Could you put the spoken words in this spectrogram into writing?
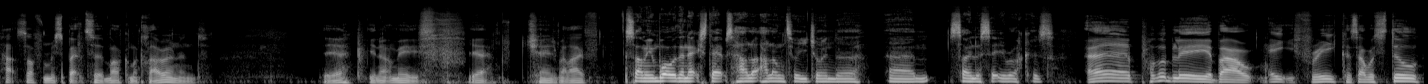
hats off and respect to Malcolm McLaren and yeah, you know what I mean? It's, yeah, changed my life. so I mean, what were the next steps? How, how long till you joined the um, Soul City Rockers? Uh, probably about eighty three because I was still,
